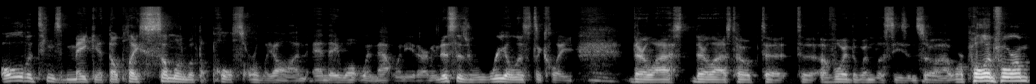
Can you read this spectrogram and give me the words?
all the teams make it, they'll play someone with a pulse early on, and they won't win that one either. I mean, this is realistically their last their last hope to to avoid the winless season. So uh, we're pulling for them.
